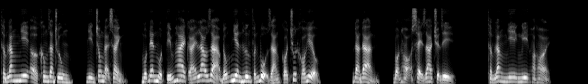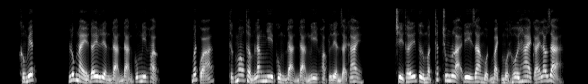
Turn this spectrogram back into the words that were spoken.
Thẩm lăng nhi ở không gian chung, nhìn trong đại sảnh, một đen một tím hai cái lao giả đống nhiên hưng phấn bộ dáng có chút khó hiểu. Đàn đàn, bọn họ xảy ra chuyện gì? Thẩm lăng nhi nghi hoặc hỏi. Không biết. Lúc này đây liền đản đản cũng nghi hoặc. Bất quá, thực mau thẩm lăng nhi cùng đản đản nghi hoặc liền giải khai. Chỉ thấy từ mật thất trung lại đi ra một bạch một hôi hai cái lao giả,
